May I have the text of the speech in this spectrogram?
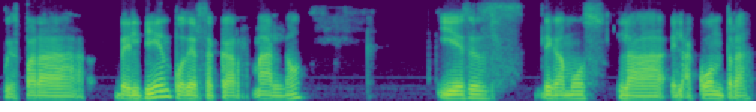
pues para del bien poder sacar mal, ¿no? Y esa es, digamos, la, la contra,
